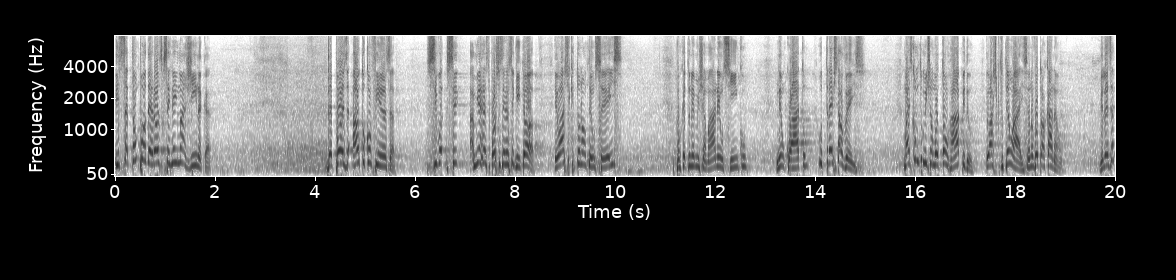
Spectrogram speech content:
Isso é tão poderoso que vocês nem imaginam, cara. Depois, autoconfiança. Se, se- a minha resposta seria o seguinte, ó. Eu acho que tu não tem um 6, porque tu nem me chamar, nem um 5, nem um 4. O 3 talvez. Mas como tu me chamou tão rápido, eu acho que tu tem um AIS. Eu não vou trocar não. Beleza?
